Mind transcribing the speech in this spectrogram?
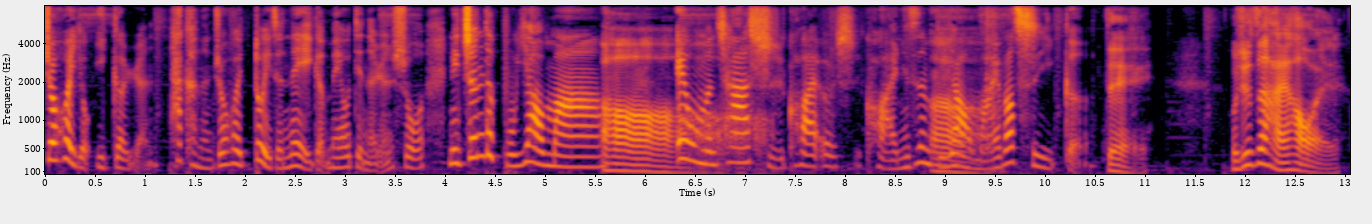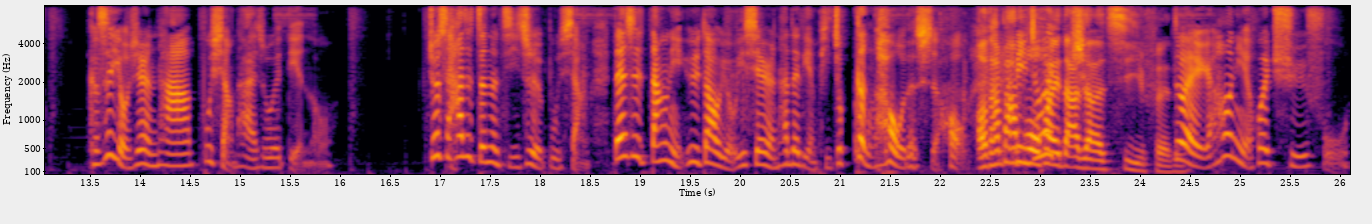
就会有一个人，他可能就会对着那一个没有点的人说：“你真的不要吗？”哦，哎，我们差十块二十块，你真的不要吗？要不要吃一个？对，我觉得这还好哎。可是有些人他不想，他还是会点哦。就是他是真的极致的不想，但是当你遇到有一些人，他的脸皮就更厚的时候，哦，他怕破坏大家的气氛。对，然后你也会屈服。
